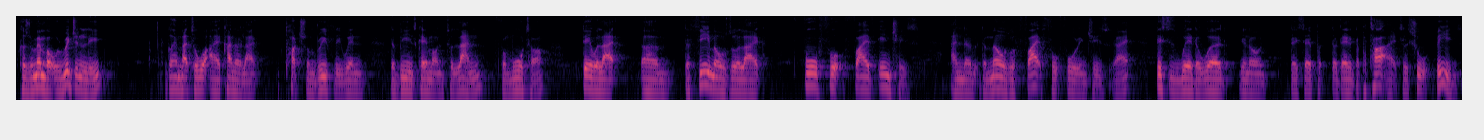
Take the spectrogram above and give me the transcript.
Because remember, originally, going back to what I kind of like touched on briefly, when the beings came onto land from water, they were like, um, the females were like four foot five inches, and the, the males were five foot four inches, right? This is where the word, you know, they say they're the Pataites, the short beans,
